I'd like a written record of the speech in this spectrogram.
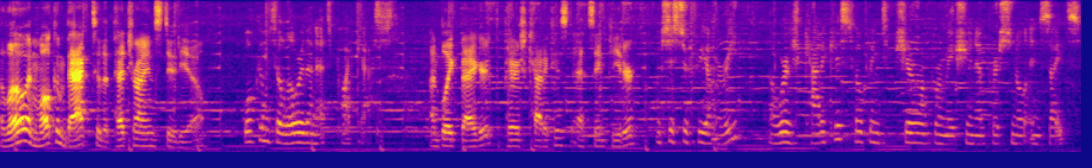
Hello and welcome back to the Petrine Studio. Welcome to Lower the Nets podcast. I'm Blake Vajgrt, the parish catechist at St. Peter. I'm Sister Fiat Marie. Uh, we're catechists hoping to share our formation and personal insights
